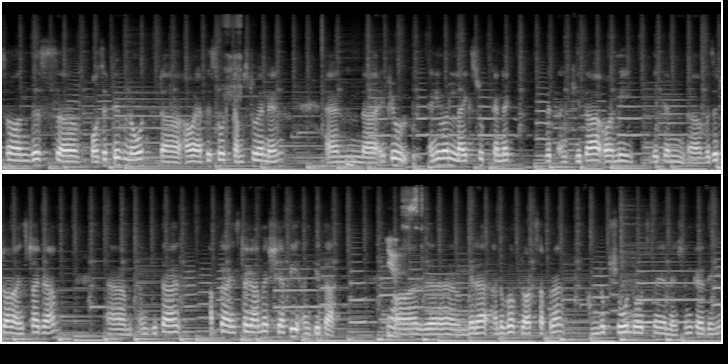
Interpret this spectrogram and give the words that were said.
so on this positive note our episode comes to an end and if you anyone likes to connect with Ankita और me they can visit on Instagram Ankita आपका इंस्टाग्राम है शेफी अंकिता Yes. और uh, मेरा अनुभव डॉट सपना हम लोग शो नोट्स में मेंशन कर देंगे.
